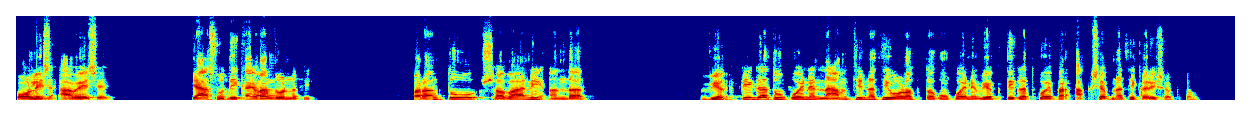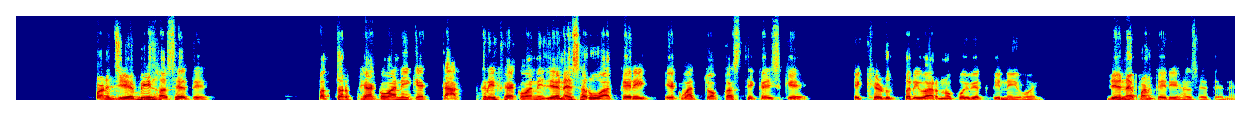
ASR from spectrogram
પોલીસ આવે છે. ત્યાં સુધી કઈ વાંધો નથી. પરંતુ સભાની અંદર વ્યક્તિગત હું કોઈને નામથી નથી ઓળખતો, હું કોઈને વ્યક્તિગત કોઈ પર આક્ષેપ નથી કરી શકતો. પણ જે બી હશે તે, પથ્થર ફેંકવાની કે કાકરી ફેંકવાની જેને શરૂઆત કરી, એક વાત ચોક્કસથી કહીશ કે એ ખેડૂત પરિવારનો કોઈ વ્યક્તિ નહીં હોય, જેને પણ કરી હશે તેને.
